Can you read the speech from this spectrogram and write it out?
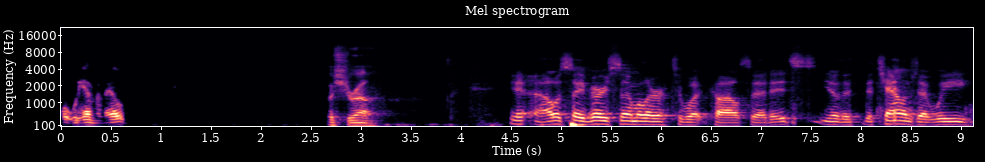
what we have available. Coach Dorrell. Yeah, I would say very similar to what Kyle said. It's you know the the challenge that we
